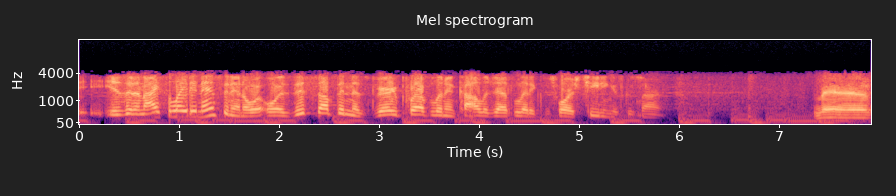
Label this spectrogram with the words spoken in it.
is it an isolated incident, or or is this something that's very prevalent in college athletics as far as cheating is concerned? Man,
